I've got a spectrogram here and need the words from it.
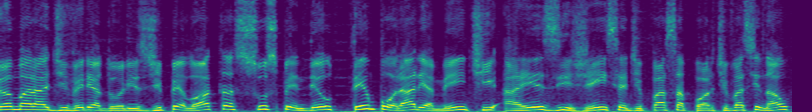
Câmara de Vereadores de Pelotas suspendeu temporariamente a exigência de passaporte vacinal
